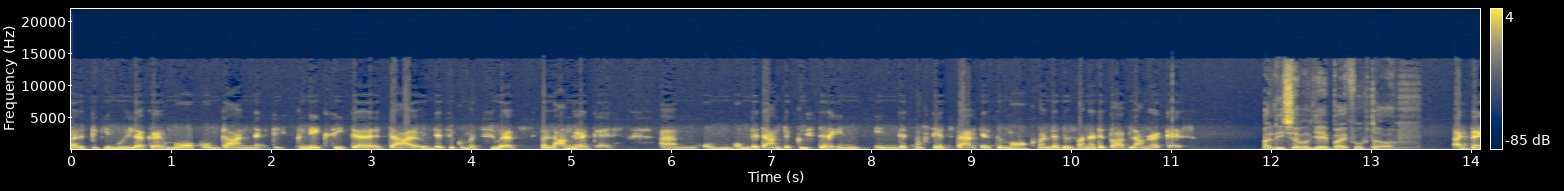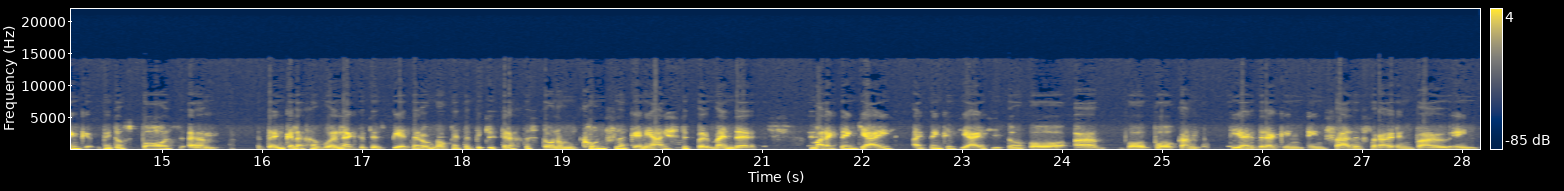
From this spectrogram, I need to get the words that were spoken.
wat dit bietjie moeiliker maak om dan die koneksie te te hou en dit is hoekom dit so belangrik is um om om dit dan te koester en en dit nog steeds sterker te maak want dit is wanneer dit baie belangrik is. Alicia, wil jy byvoeg daar? Ek dink met ons paas um Ek dink hulle gewoonlik dit is beter om nog net 'n bietjie terug te staan om die konflik in die huis te verminder. Maar ek dink jy, ek dink as jy hierso waar ehm uh, waar pa kan deurdruk en en verder verhouding bou en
